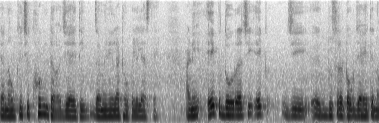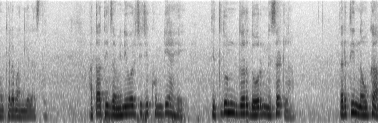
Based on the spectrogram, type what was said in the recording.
त्या नौकेची खुंट जी आहे ती जमिनीला ठोकलेली असते. आणि एक दोराची एक जी दुसरं टोक जे आहे ते नौकेला बांधलेलं असतं. आता ती जमिनीवरची जी खुंटी आहे तिथून जर दोर निसटला तर ती नौका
